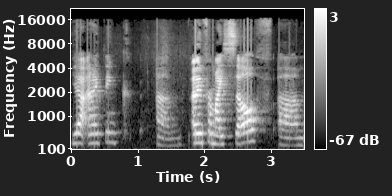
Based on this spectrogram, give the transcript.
Yeah, and I think, um, I mean, for myself, um,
